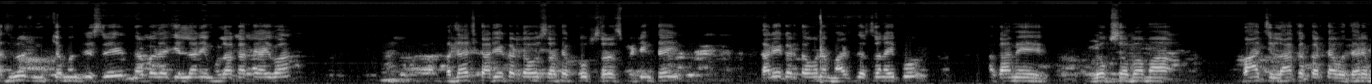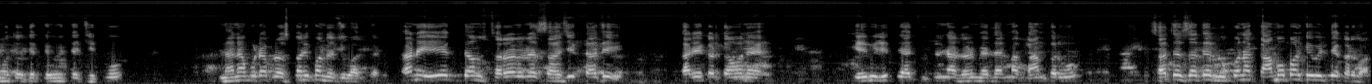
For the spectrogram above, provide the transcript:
આજરોજ મુખ્યમંત્રી શ્રી નર્મદા જિલ્લાની મુલાકાતે આવ્યા. બધા જ કાર્યકર્તાઓ સાથે ખૂબ સરસ મિટિંગ થઈ. કાર્યકર્તાઓને માર્ગદર્શન આપ્યું. આગામી લોકસભામાં પાંચ લાખ કરતાં વધારે મતોથી કેવી રીતે જીતવું? નાના મોટા પ્રશ્નોની પણ રજૂઆત કરી. અને એકદમ સરળ અને સાહજિકતાથી કાર્યકર્તાઓને કેવી રીતે આ ચૂંટણીના રણ મેદાનમાં કામ કરવું? સાથે સાથે લોકોના કામો પણ કેવી રીતે કરવા?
